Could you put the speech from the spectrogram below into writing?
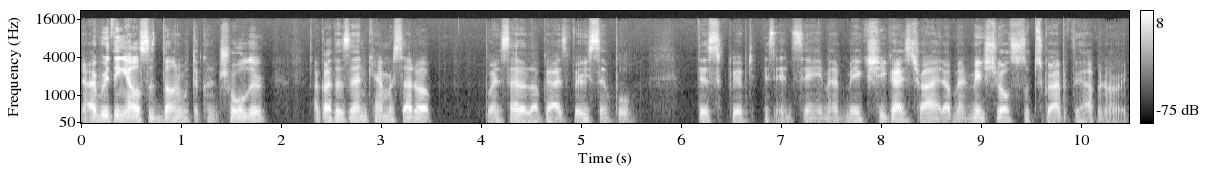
Now everything else is done with the controller. I got the Zen camera set up. We're to set it up, guys. Very simple. This script is insane, man. Make sure you guys try it out, man. Make sure you also subscribe if you haven't already.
